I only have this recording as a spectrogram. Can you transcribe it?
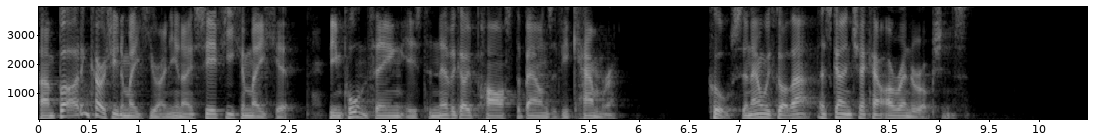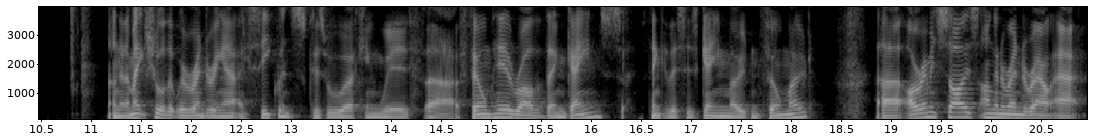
Um, but I'd encourage you to make your own, you know, see if you can make it. The important thing is to never go past the bounds of your camera. Cool, so now we've got that, let's go and check out our render options. I'm going to make sure that we're rendering out a sequence because we're working with uh, film here rather than games. So think of this as game mode and film mode. Uh, our image size, I'm going to render out at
